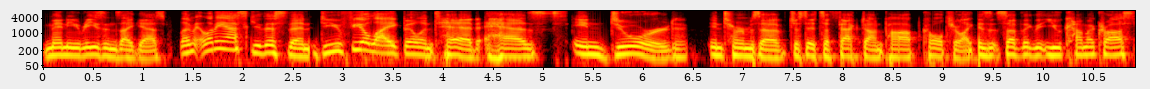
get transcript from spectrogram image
many reasons, I guess. Let me let me ask you this then. Do you feel like Bill and Ted has endured in terms of just its effect on pop culture? Like, is it something that you come across?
